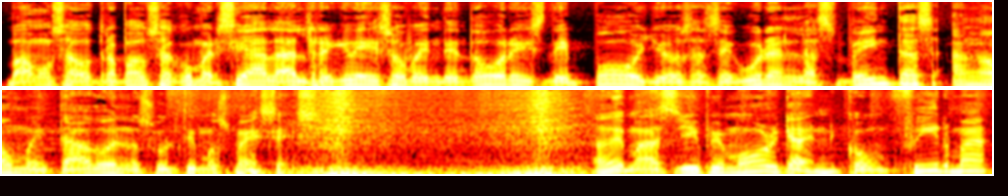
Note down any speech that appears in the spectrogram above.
Vamos a otra pausa comercial. Al regreso, vendedores de pollos aseguran las ventas han aumentado en los últimos meses. Además, JP Morgan confirma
